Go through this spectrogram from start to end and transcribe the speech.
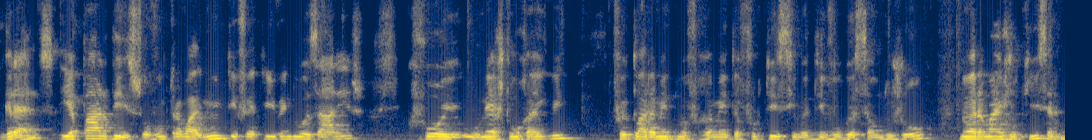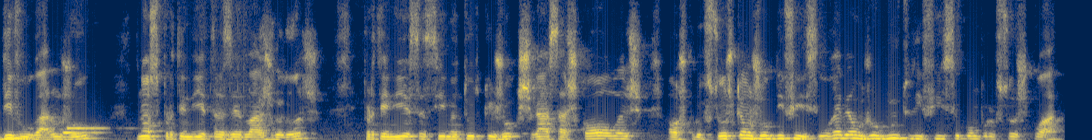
grande. E a par disso, houve um trabalho muito efetivo em duas áreas, que foi o Nestum Rugby, foi claramente uma ferramenta fortíssima de divulgação do jogo, não era mais do que isso, era divulgar o jogo, não se pretendia trazer lá jogadores, pretendia-se, acima de tudo, que o jogo chegasse às escolas, aos professores, que é um jogo difícil. O rugby é um jogo muito difícil para um professor escolar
